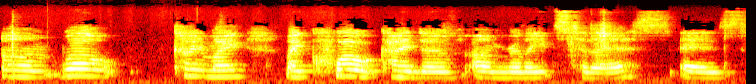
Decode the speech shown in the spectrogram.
Um, well, kind of my my quote kind of um, relates to this is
